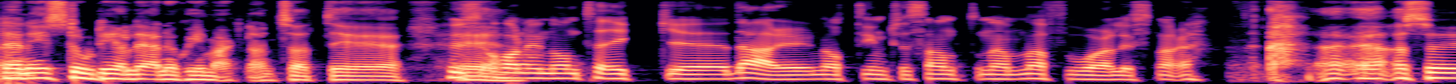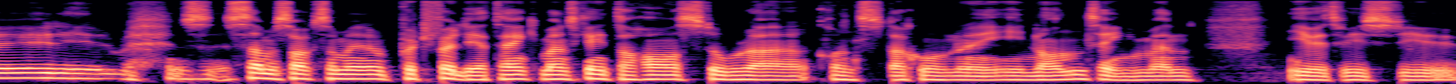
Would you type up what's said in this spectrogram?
Den är en stor del energimarknaden. Så att det, Hur, eh, har ni någon take eh, där? Är det något intressant att nämna för våra lyssnare? Eh, alltså, samma sak som med portföljetänk. Man ska inte ha stora koncentrationer i någonting, men givetvis ju,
